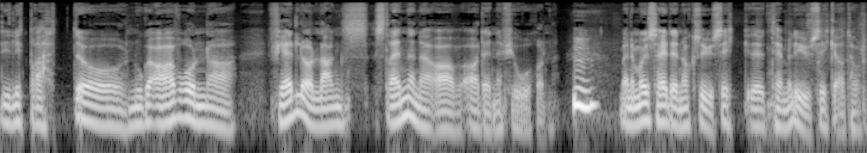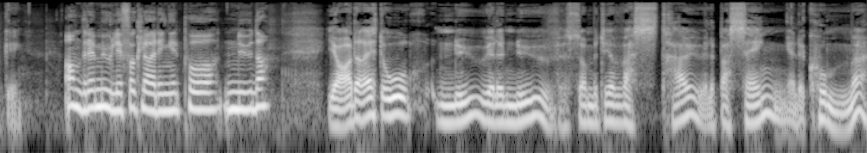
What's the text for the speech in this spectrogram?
de litt bratte og noe avrunda fjellene langs strendene av, av denne fjorden. Mm. Men jeg må jo si det er nokså er temmelig usikker tolking. Andre mulige forklaringer på nu, da? Ja, det er et ord, nu eller nuv, som betyr vassdrag eller basseng eller kumme.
